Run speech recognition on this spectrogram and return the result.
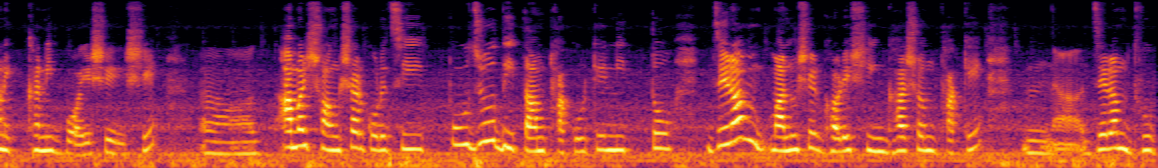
অনেকখানি বয়সে এসে আমার সংসার করেছি, পুজো দিতাম ঠাকুরকে নিত্য। যেরম মানুষের ঘরে সিংহাসন থাকে যেরম ধূপ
